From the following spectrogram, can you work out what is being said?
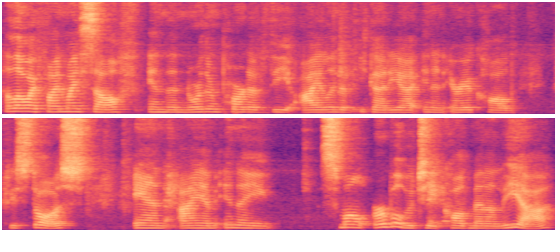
Hello, I find myself in the northern part of the island of Ikaria in an area called Christos, and I am in a small herbal boutique called Melalia,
